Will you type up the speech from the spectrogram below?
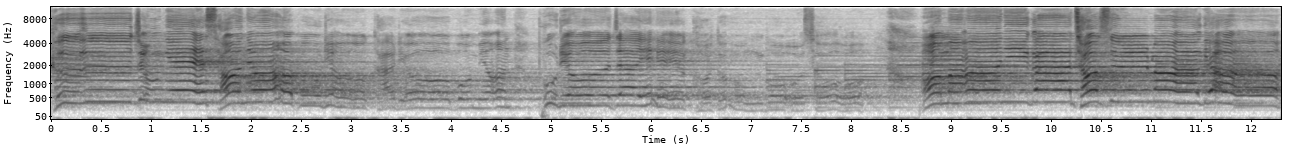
그 중에 서녀 부려 가려보면 불효자의 거동보소. 어머니가 젖을 먹여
